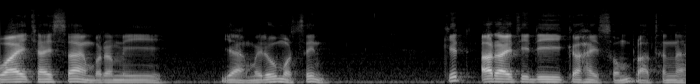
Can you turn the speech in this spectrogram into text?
ไว้ใช้สร้างบารมีอย่างไม่รู้หมดสิ้น คิดอะไรที่ดีก็ให้สมปรารถนา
